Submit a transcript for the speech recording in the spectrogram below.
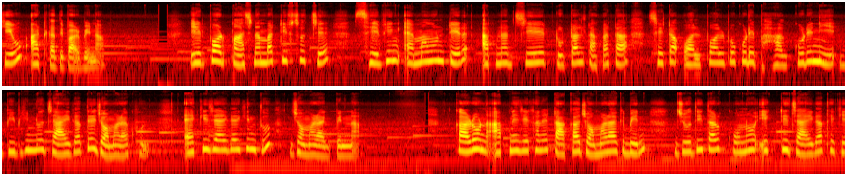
কেউ আটকাতে পারবে না। এরপর পাঁচ নাম্বার টিপস হচ্ছে সেভিং অ্যামাউন্টের আপনার যে টোটাল টাকাটা, সেটা অল্প অল্প করে ভাগ করে নিয়ে বিভিন্ন জায়গাতে জমা রাখুন। একই জায়গায় কিন্তু জমা রাখবেন না। কারণ আপনি যেখানে টাকা জমা রাখবেন, যদি তার কোনো একটি জায়গা থেকে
